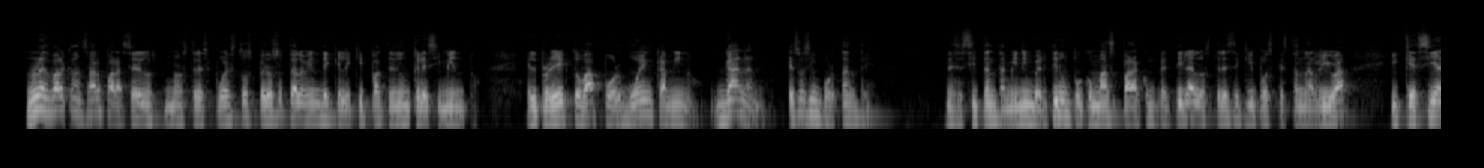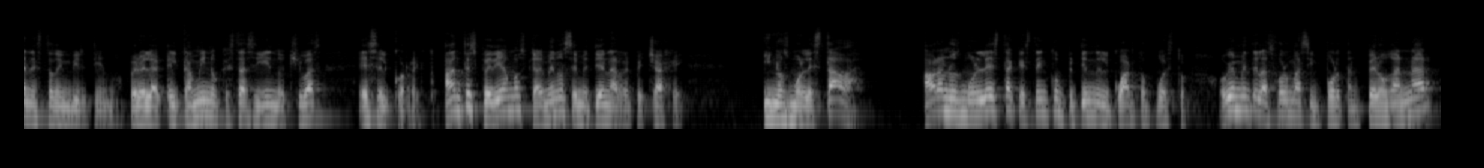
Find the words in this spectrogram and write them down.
No les va a alcanzar para ser en los primeros tres puestos, pero eso te habla bien de que el equipo ha tenido un crecimiento. El proyecto va por buen camino, ganan, eso es importante. Necesitan también invertir un poco más para competir a los tres equipos que están arriba y que sí han estado invirtiendo. Pero el, camino que está siguiendo Chivas es el correcto. Antes pedíamos que al menos se metieran a repechaje y nos molestaba. Ahora nos molesta que estén compitiendo en el cuarto puesto. Obviamente las formas importan, pero ganar,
